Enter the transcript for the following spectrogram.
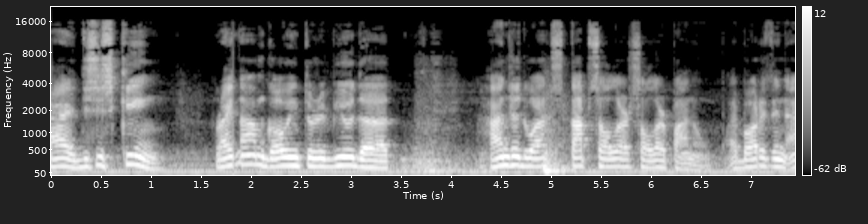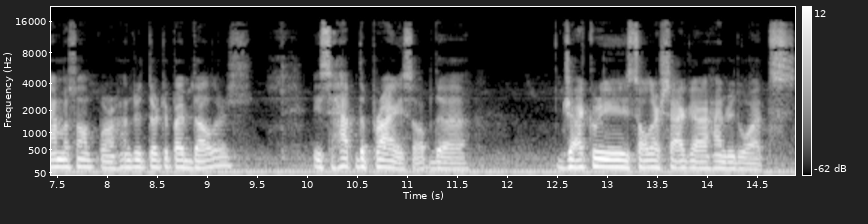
Hi, this is King. Right now I'm going to review the 100 watts Topsolar solar panel. I bought it in Amazon for $135. It's half the price of the Jackery Solar Saga 100 watts.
